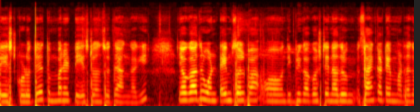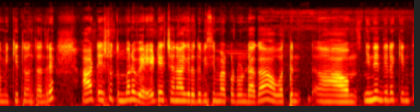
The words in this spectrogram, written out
ಟೇಸ್ಟ್ ಕೊಡುತ್ತೆ ತುಂಬಾ ಟೇಸ್ಟ್ ಅನಿಸುತ್ತೆ ಹಂಗಾಗಿ. ಯಾವಾಗಾದರೂ ಒಂದು ಟೈಮ್ ಸ್ವಲ್ಪ ಒಂದು ಇಬ್ಬರಿಗೆ ಆಗೋಷ್ಟು ಏನಾದರೂ ಸಾಯಂಕಾಲ ಟೈಮ್ ಮಾಡಿದಾಗ ಮಿಕ್ಕಿತ್ತು ಅಂತಂದರೆ, ಆ ಟೇಸ್ಟು ತುಂಬಾ ವೆರೈಟಿಯಾಗಿ ಚೆನ್ನಾಗಿರೋದು ಬಿಸಿ ಮಾಡ್ಕೊಂಡು ಉಂಡಾಗ. ಅವತ್ತು ಹಿಂದಿನ ದಿನಕ್ಕಿಂತ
